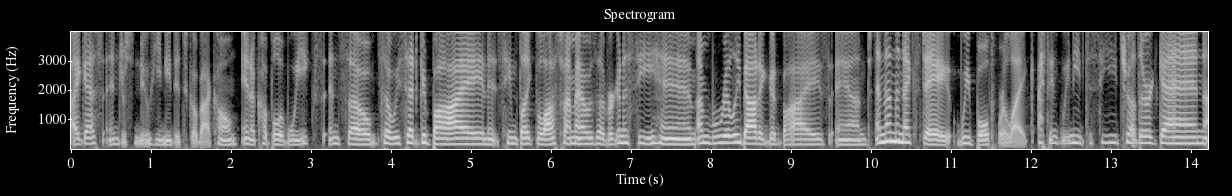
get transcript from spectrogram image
I guess, and just knew he needed to go back home in a couple of weeks. And so so we said goodbye and it seemed like the last time I was ever going to see him. I'm really bad at goodbyes and and then the next day, we both were like, I think we need to see each other again.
